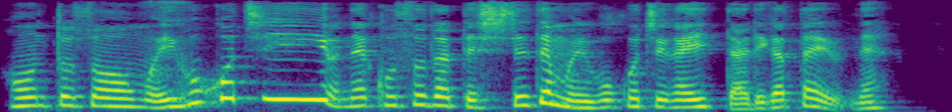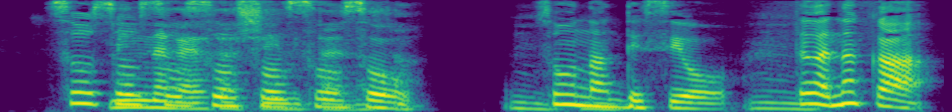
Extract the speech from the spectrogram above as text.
ほんとそう。もう居心地いいよね。子育てしてても居心地がいいってありがたいよね。そうそうそうそいう。そうそう。んそうなんですよ。うんだからなんか、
